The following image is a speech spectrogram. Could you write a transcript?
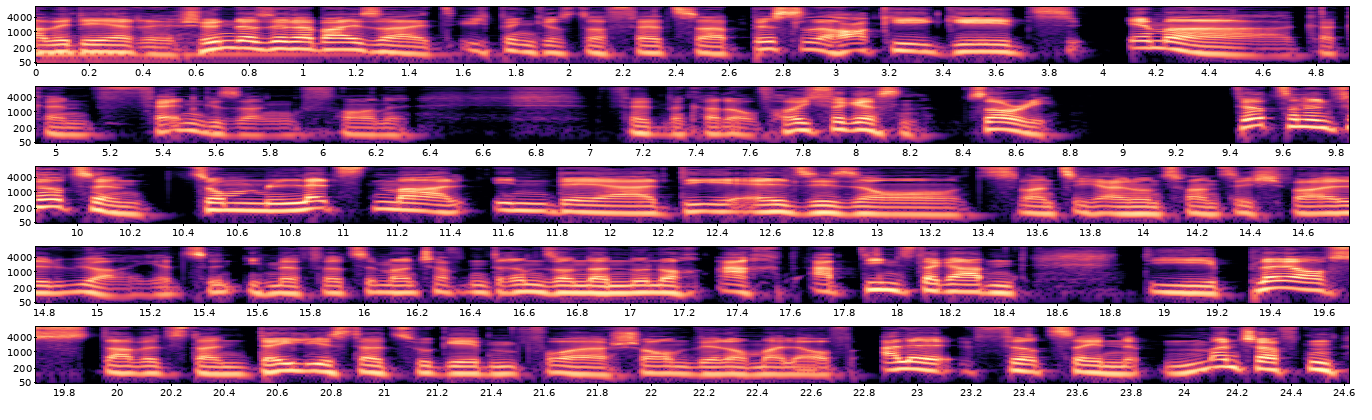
Habe Ehre. Schön, dass ihr dabei seid. Ich bin Christoph Fetzer. Bissl Hockey geht immer. Gar kein Fangesang vorne. Fällt mir gerade auf. Habe ich vergessen. Sorry. 14 in 14 zum letzten Mal in der DL-Saison 2021, weil ja, jetzt sind nicht mehr 14 Mannschaften drin, sondern nur noch 8 ab Dienstagabend. Die Playoffs, da wird es dann Dailies dazu geben. Vorher schauen wir nochmal auf alle 14 Mannschaften.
